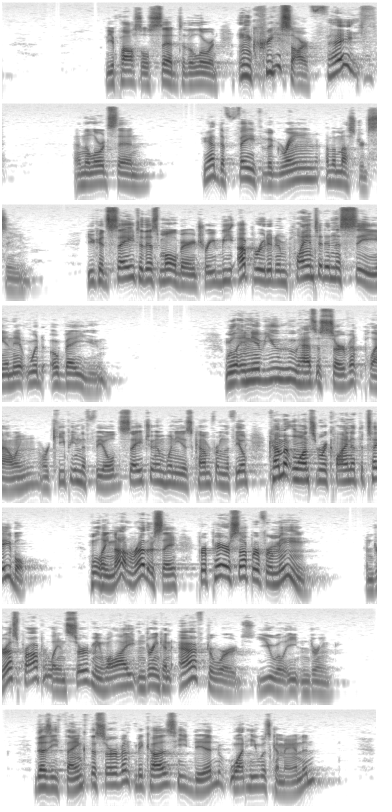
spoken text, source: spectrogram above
The apostles said to the Lord, Increase our faith. And the Lord said, If you had the faith of a grain of a mustard seed, you could say to this mulberry tree, Be uprooted and planted in the sea, and it would obey you. Will any of you who has a servant plowing or keeping the field say to him when he has come from the field, Come at once and recline at the table? Will he not rather say, Prepare supper for me, and dress properly, and serve me while I eat and drink, and afterwards you will eat and drink? Does he thank the servant because he did what he was commanded?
